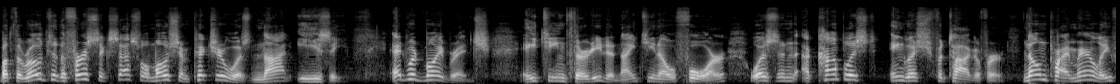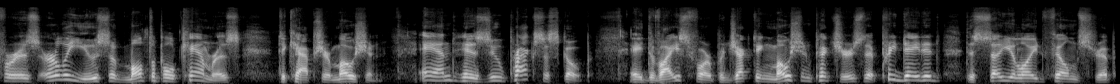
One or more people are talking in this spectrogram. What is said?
But the road to the first successful motion picture was not easy. Eadweard Muybridge, 1830 to 1904, was an accomplished English photographer, known primarily for his early use of multiple cameras to capture motion, and his zoopraxiscope, a device for projecting motion pictures that predated the celluloid film strip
